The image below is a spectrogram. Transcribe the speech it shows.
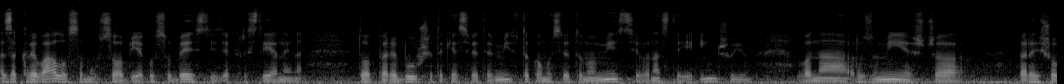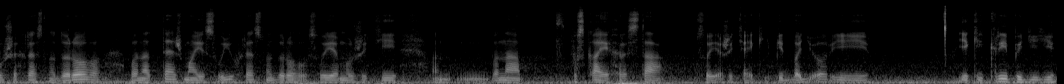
закривало саму в собі як особистість, як християнина. То перебувши таке святе місце, в такому святому місці, вона стає іншою. Вона розуміє, що перейшовши хресну дорогу, вона теж має свою хресну дорогу у своєму житті. Вона впускає Христа в своє життя, який підбадьорює її, який кріпить її,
